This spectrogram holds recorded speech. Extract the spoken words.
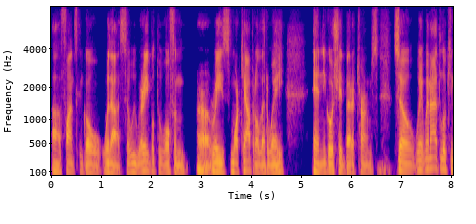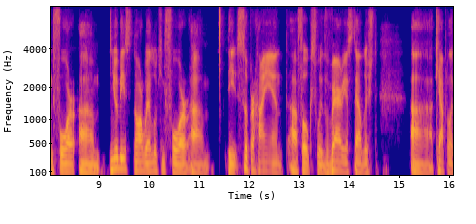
uh, funds can go with us. So we were able to often uh, raise more capital that way and negotiate better terms. So we're, not looking for um, newbies, nor we're looking for um, the super high end uh, folks with very established uh, capital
